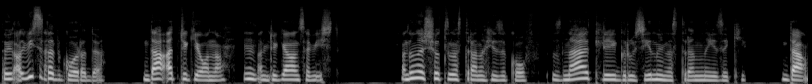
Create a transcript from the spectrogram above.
То есть зависит от города? Да, от региона. Mm. От региона зависит. А ну насчет иностранных языков. Знают ли грузины иностранные языки? Да.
